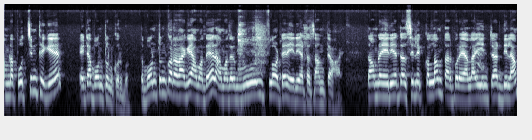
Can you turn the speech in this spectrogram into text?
আমরা পশ্চিম থেকে এটা বন্টন করব। তো বন্টন করার আগে আমাদের আমাদের মূল প্লটের এরিয়াটা জানতে হয়। তো আমরা এরিয়াটা সিলেক্ট করলাম, তারপরে এলআই ইন্টার দিলাম।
